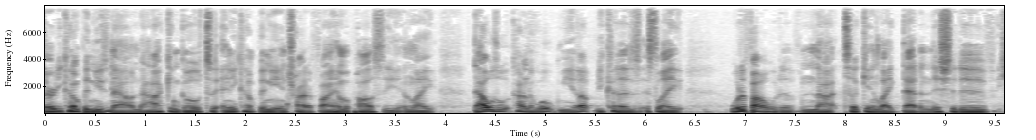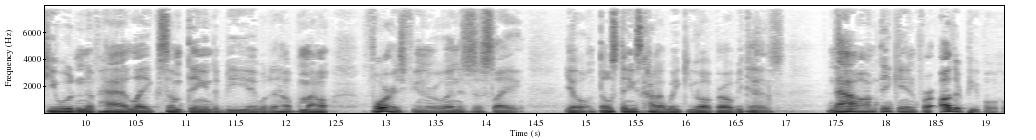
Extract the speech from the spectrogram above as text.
30 companies now. Now I can go to any company and try to find him a policy. And like that was what kind of woke me up because it's like, what if I would have not taken like that initiative? He wouldn't have had like something to be able to help him out for his funeral. And it's just like, yo, those things kind of wake you up, bro, because now I'm thinking for other people.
